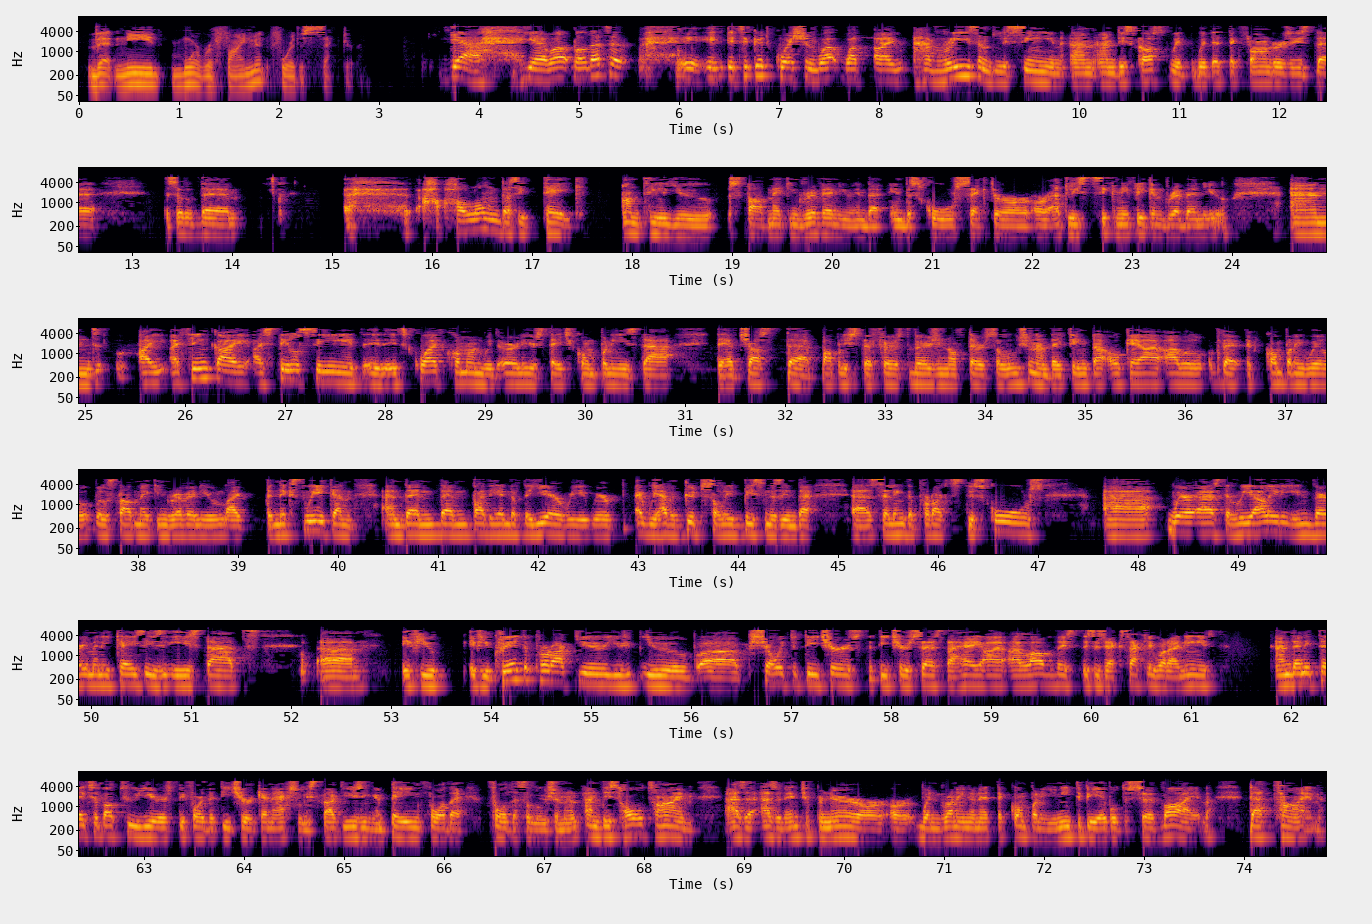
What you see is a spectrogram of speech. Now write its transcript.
that need more refinement for the sector? Yeah, yeah. Well, well, that's a it, it's a good question. What what I have recently seen and and discussed with with edtech founders is the, sort of the uh, how long does it take until you start making revenue in the in the school sector or, or at least significant revenue. And I I think I, I still see it, it it's quite common with earlier stage companies that they have just uh, published the first version of their solution and they think that okay I, I will the, the company will will start making revenue like the next week and and then then by the end of the year we we're we have a good solid business in the uh, selling the products to schools uh, whereas the reality in very many cases is that um, if you if you create the product, you you you uh, show it to teachers. The teacher says that hey, I, I love this. This is exactly what I need. And then it takes about two years before the teacher can actually start using and paying for the for the solution. And, and this whole time, as a as an entrepreneur or, or when running an edtech company, you need to be able to survive that time.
